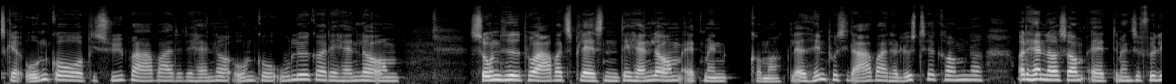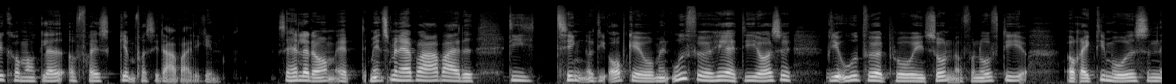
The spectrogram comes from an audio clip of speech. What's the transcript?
skal undgå at blive syge på arbejde, det handler om at undgå ulykker, det handler om sundhed på arbejdspladsen, det handler om, at man kommer glad hen på sit arbejde, har lyst til at komme der, og det handler også om, at man selvfølgelig kommer glad og frisk hjem fra sit arbejde igen. Så handler det om, at mens man er på arbejdet, de ting og de opgaver, man udfører her, de også bliver udført på en sund og fornuftig og rigtig måde, sådan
